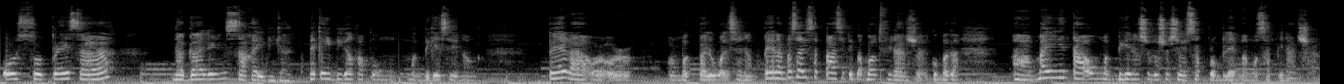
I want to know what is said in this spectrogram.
or sorpresa na galing sa kaibigan. May kaibigan ka pong magbigay sa'yo ng pera or, or or magpaluwal siya ng pera. Basta sa positive about financial. Kumbaga, ah, may taong magbigay ng solusyon sa'yo sa problema mo sa financial.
